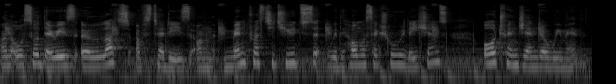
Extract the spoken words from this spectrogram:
and also there is a lot of studies on men prostitutes with homosexual relations or transgender women.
